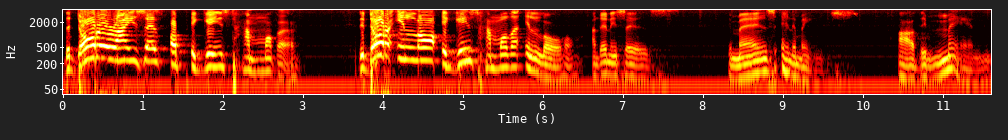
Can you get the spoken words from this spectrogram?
the daughter rises up against her mother, the daughter in law against her mother in law. And then he says, A man's enemies are the men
